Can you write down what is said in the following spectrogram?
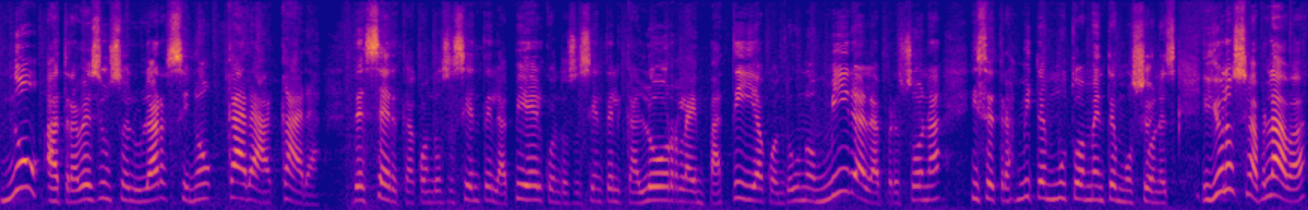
no a través de un celular, sino cara a cara, de cerca, cuando se siente la piel, cuando se siente el calor, la empatía, cuando uno mira a la persona y se transmiten mutuamente emociones. Y yo los hablaba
